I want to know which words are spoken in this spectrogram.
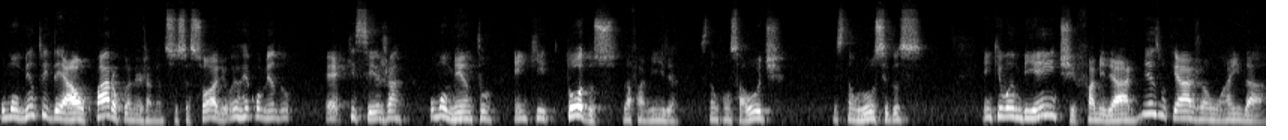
o momento ideal para o planejamento sucessório eu recomendo é, que seja o momento em que todos da família estão com saúde, estão lúcidos, em que o ambiente familiar, mesmo que hajam ainda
